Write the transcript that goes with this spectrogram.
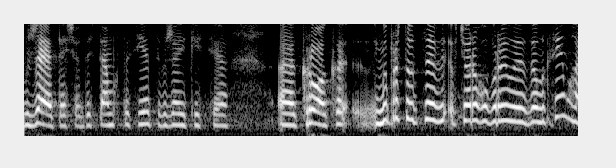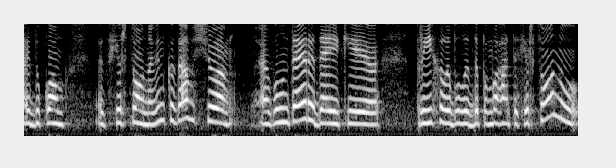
вже те, що десь там хтось є, це вже якийсь. е, е, Крок. Ми просто це вчора говорили з Олексієм Гайдуком з Херсону. Він казав, що е, волонтери деякі приїхали були допомагати Херсону,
